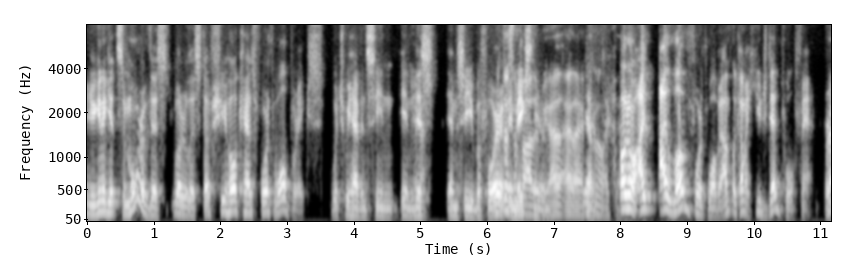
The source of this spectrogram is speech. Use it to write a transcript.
you're going to get some more of this rudderless stuff. She Hulk has fourth wall breaks, which we haven't seen in Yeah. this MCU before. It It, doesn't makes bother me. I, I, yeah. kind of like that. Oh no, I I love fourth wall break. I'm like I'm a huge Deadpool fan, Right,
